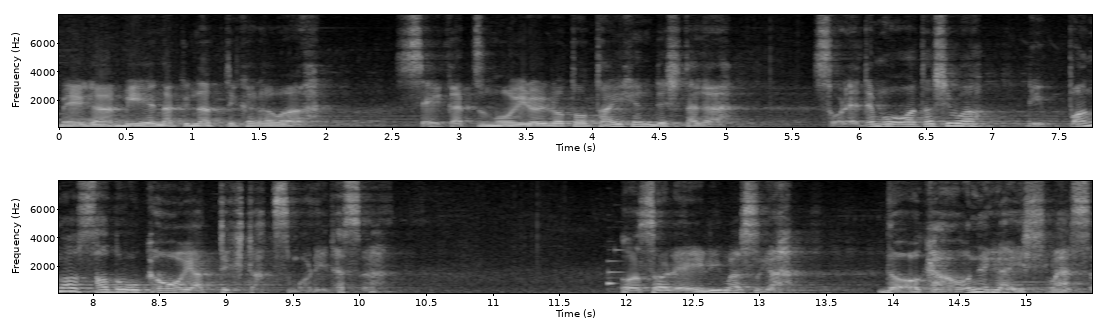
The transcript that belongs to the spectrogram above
目が見えなくなってからは生活もいろいろと大変でしたがそれでも私は立派な茶道家をやってきたつもりです。恐れ入りますがどうかお願いします。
